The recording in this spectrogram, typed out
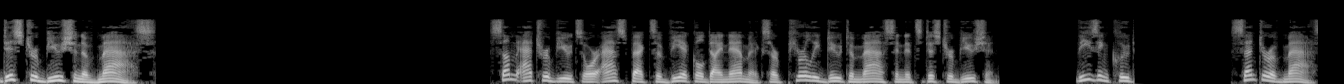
Distribution of mass. Some attributes or aspects of vehicle dynamics are purely due to mass and its distribution. These include Center of mass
